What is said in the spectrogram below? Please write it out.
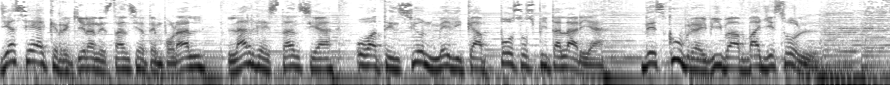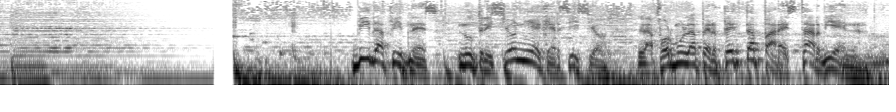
ya sea que requieran estancia temporal, larga estancia o atención médica poshospitalaria. Descubra y viva Vallesol. Vida Fitness, nutrición y ejercicio. La fórmula perfecta para estar bien.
